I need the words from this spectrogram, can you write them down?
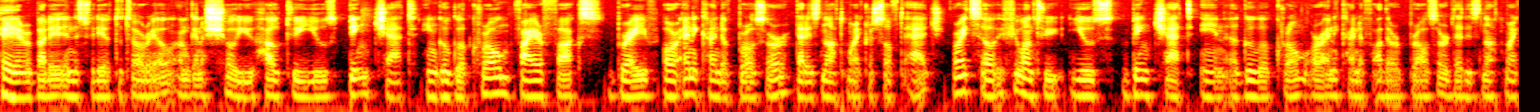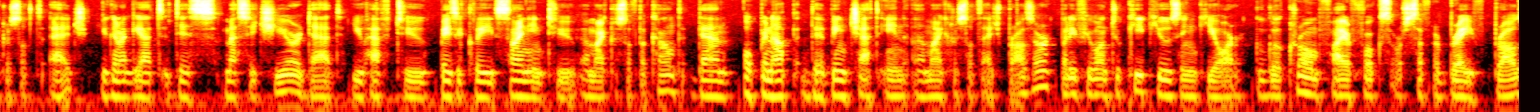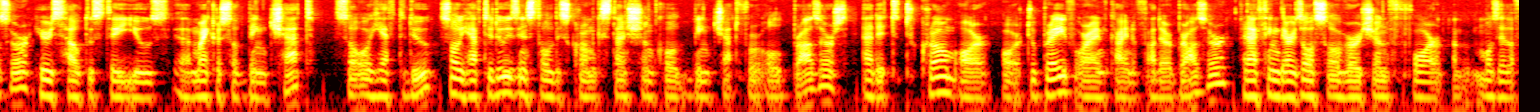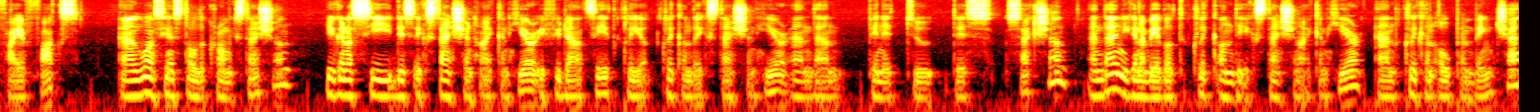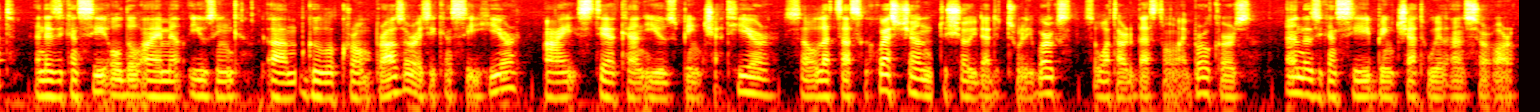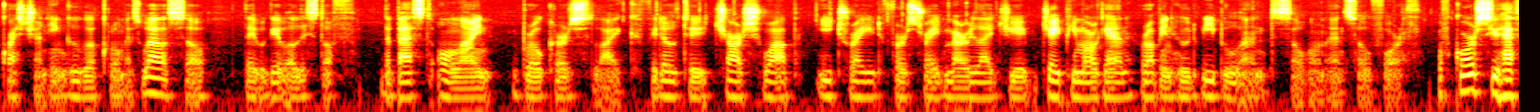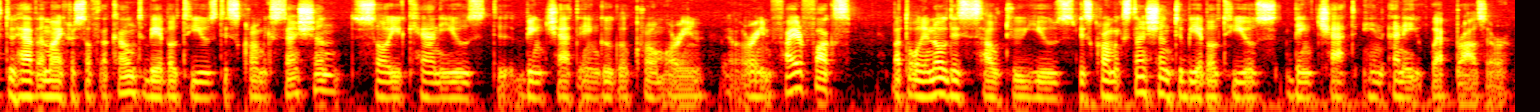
Hey everybody, in this video tutorial I'm gonna show you how to use Bing Chat in Google Chrome, Firefox, Brave or any kind of browser that is not Microsoft Edge. Right, so if you want to use Bing Chat in a Google Chrome or any kind of other browser that is not Microsoft Edge, you're gonna get this message here that you have to basically sign into a Microsoft account, then open up the Bing Chat in a Microsoft Edge browser. But if you want to keep using your Google Chrome, Firefox or Safari Brave Brave browser. Here's how to stay use uh, Microsoft Bing Chat. So all you have to do, so all you have to do is install this Chrome extension called Bing Chat for all browsers, add it to Chrome or or to Brave or any kind of other browser. And I think there is also a version for uh, Mozilla Firefox. And once you install the Chrome extension, you're gonna see this extension icon here. If you don't see it, click, click on the extension here and then pin it to this section and then you're going to be able to click on the extension icon here and click on open Bing chat. And as you can see although I'm using um, Google Chrome browser as you can see here I still can use Bing chat here. So let's ask a question to show you that it really works. So what are the best online brokers? And as you can see Bing chat will answer our question in Google Chrome as well. So they will give a list of the best online brokers like Fidelity, Charles Schwab, E-Trade, Firstrade, Merrill Lynch, JP Morgan, Robinhood, Webull, and so on and so forth. Of course, you have to have a Microsoft account to be able to use this Chrome extension, so you can use the Bing Chat in Google Chrome or in or in Firefox. But all in all, this is how to use this Chrome extension to be able to use Bing Chat in any web browser.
